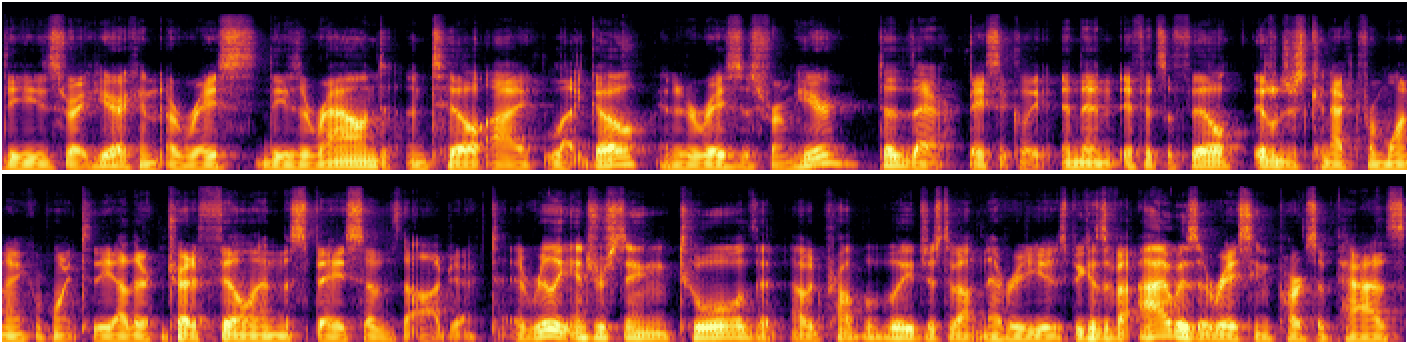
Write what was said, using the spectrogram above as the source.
these right here, I can erase these around until I let go and it erases from here to there basically. And then if it's a fill, it'll just connect from one anchor point to the other and try to fill in the space of the object. A really interesting tool that I would probably just about never use because if I was erasing parts of paths,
